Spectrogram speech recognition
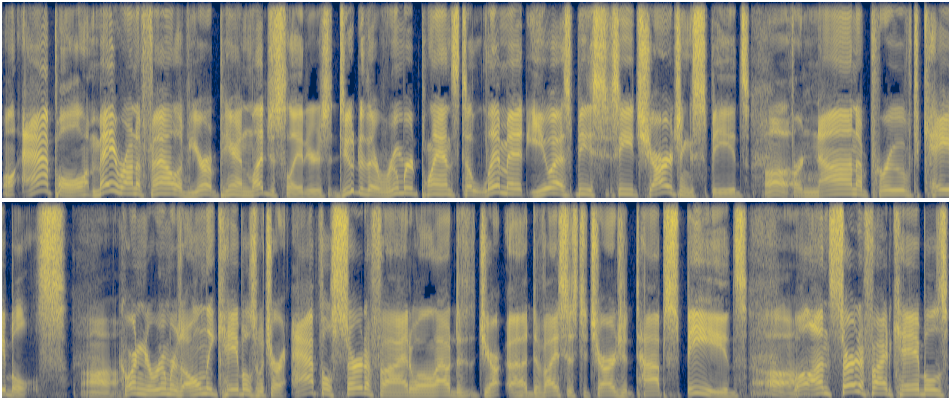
Well, Apple may run afoul of European legislators due to their rumored plans to limit USB C charging speeds Oh. for non approved cables. Oh. According to rumors, only cables which are Apple certified will allow de- uh, devices to charge at top speeds, Oh. while uncertified cables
